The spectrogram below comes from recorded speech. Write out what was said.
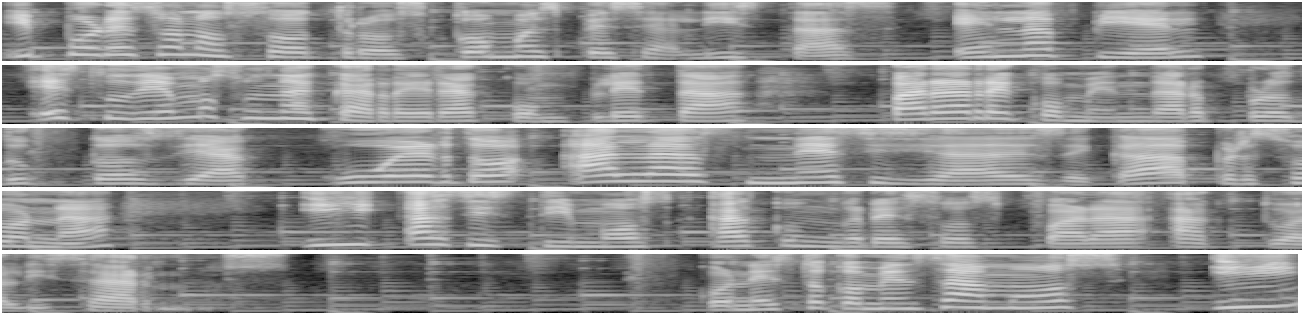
Y por eso nosotros, como especialistas en la piel, estudiamos una carrera completa para recomendar productos de acuerdo a las necesidades de cada persona y asistimos a congresos para actualizarnos. Con esto comenzamos y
